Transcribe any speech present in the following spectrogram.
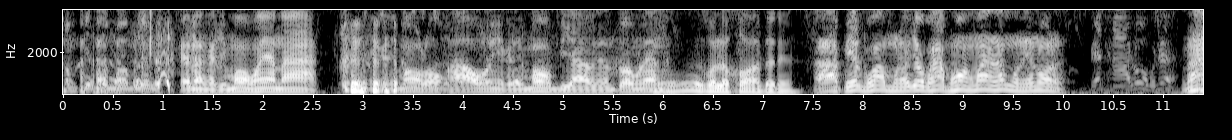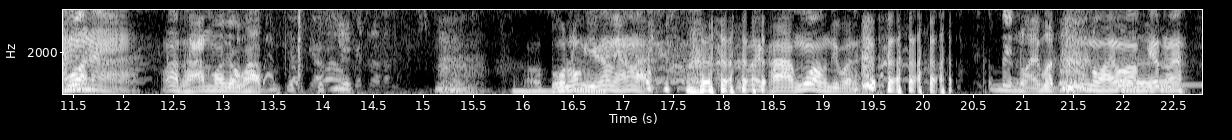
ทำเป็นต้นมาเรื่องไอ้นั่นก็จะเมาพญานาคนี่ก็จะเมาเหล้าขาวนี่ก็จะเมาเบียร์เป็นตัวมือแรงโอ้ยคนละข้อตัวเนี่ยขาเป็ดพร้อมเราเจ้าภาพห้องมาทั้งหมดเห็นบ่น่ะเป็ดหาโลกเนี่ยนั่นน่ะมาทานมาเจ้าภาพ เก็บเก็บเงี้ยเอาตัวลงอีกแล้วแหงล่ะไม่ขาง่วงที่บ่เนี่ยเด่นหน่อยหมดหน่อยว่าเป็ดนะเ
